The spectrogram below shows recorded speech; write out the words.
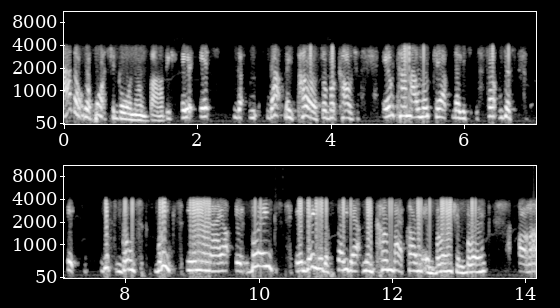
I don't know what's going on, Bobby. It, it's got, got me puzzled because every time I look up, there's something just it just goes blinks in and out. It blinks and then it'll fade out and then come back on and blink and blink. Uh,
